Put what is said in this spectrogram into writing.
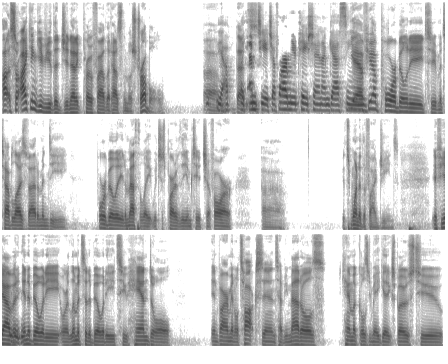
Uh, so I can give you the genetic profile that has the most trouble. Mm, yeah, Um, like MTHFR mutation, I'm guessing. yeah, if you have poor ability to metabolize vitamin D, poor ability to methylate, which is part of the MTHFR, uh, it's one of the five genes. If you have an Mhm. inability or limited ability to handle environmental toxins, heavy metals, chemicals you may get exposed to,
